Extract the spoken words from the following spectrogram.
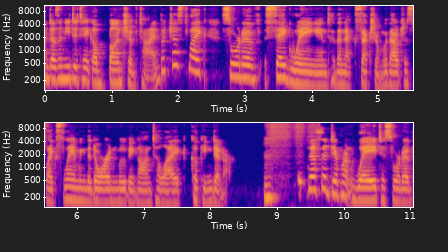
it doesn't need to take a bunch of time, but just like sort of segueing into the next section without just like slamming the door and moving on to like cooking dinner. it's just a different way to sort of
